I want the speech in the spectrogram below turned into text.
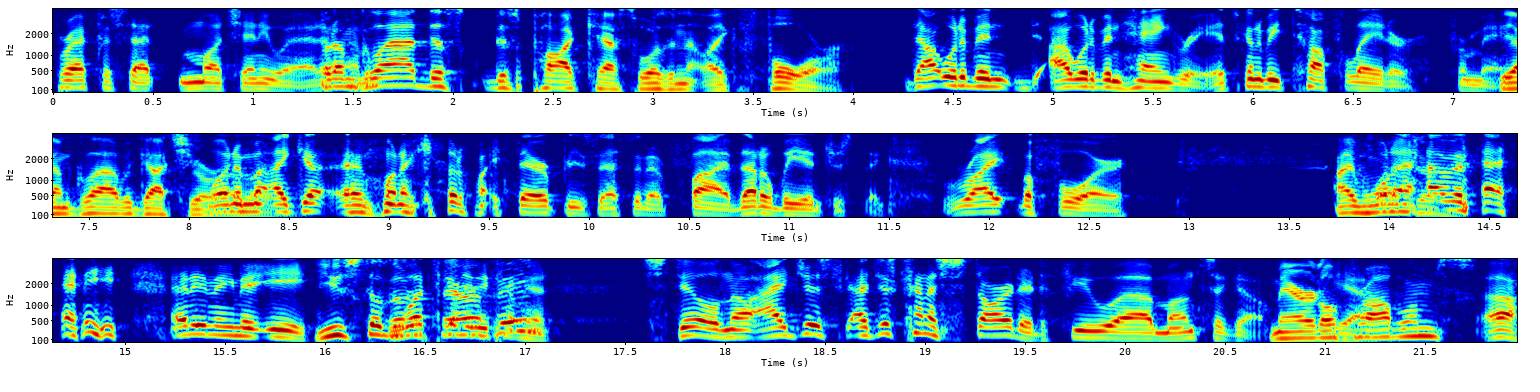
breakfast that much anyway. I But I'm, I'm- glad this this podcast wasn't at like four. that would have been. I would have been hangry. It's going to be tough later for me. Yeah, I'm glad we got you. When am, early. I get and when I go to my therapy session at five, that'll be interesting. Right before I when wonder. I haven't had any anything to eat. Do you still go to gonna be therapy? coming in? Still no. I just I just kind of started a few uh, months ago. Marital Yeah. problems. Uh,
